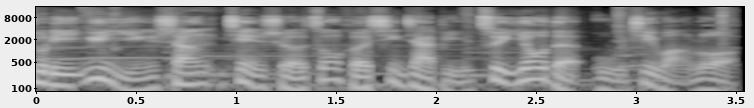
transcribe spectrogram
助力运营商建设综合性价比最优的五 G 网络。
